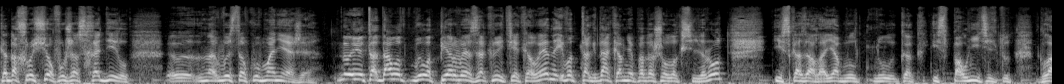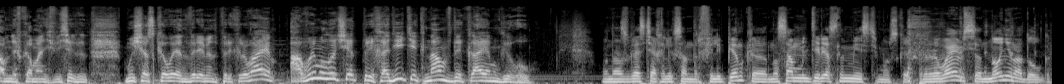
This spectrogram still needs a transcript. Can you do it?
Когда Хрущев уже сходил э, на выставку в Манеже. Ну и тогда вот было первое закрытие КВН, и вот тогда ко мне подошел Акселерот и сказал, а я был, ну, как исполнитель тут, главный в команде Фисек, говорит, мы сейчас КВН временно прикрываем, а вы, молодой человек, приходите к нам в ДК МГУ. У нас в гостях Александр Филипенко. На самом интересном месте, можно сказать. Прерываемся, но ненадолго.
